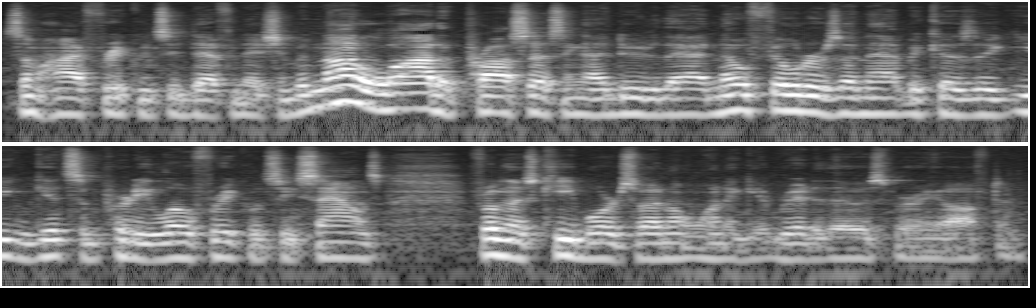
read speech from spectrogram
some high frequency definition. But not a lot of processing I do to that. No filters on that because they, you can get some pretty low frequency sounds from those keyboards, so I don't want to get rid of those very often.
